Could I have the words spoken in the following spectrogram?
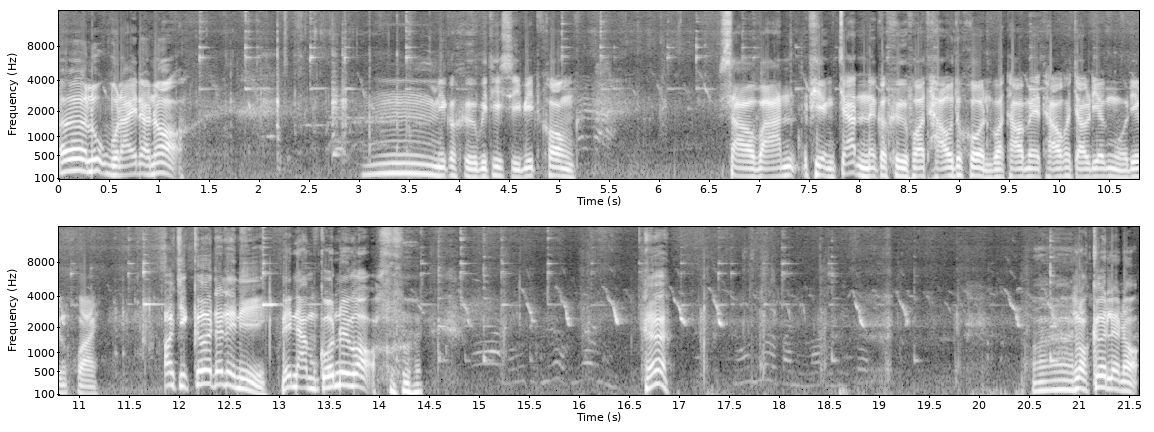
เออลูกบ่ไรเด้อเนาะอืมนี่ก็คือวิถีชีวิตของสาวบ้านเพียงจันทน์นั่นก็คือพอเฒ่าทุกคนพอเฒ่าแม่เฒ่าเขาจ้าเลี้ยงงูเลี้ยงควาย เอาจิเกิดได้เลยนี่ได้นำก้นไว้บ่เฮ้อ ว้า หลอกเกินเลยเนาะ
